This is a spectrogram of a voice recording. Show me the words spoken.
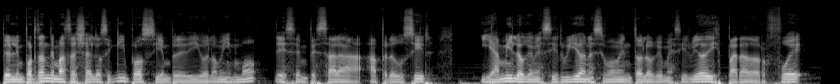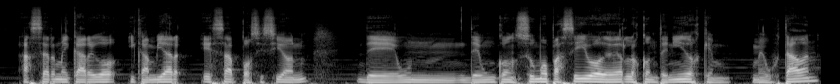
Pero lo importante más allá de los equipos, siempre digo lo mismo, es empezar a producir. Y a mí lo que me sirvió en ese momento, lo que me sirvió de disparador fue hacerme cargo y cambiar esa posición de un, de un consumo pasivo, de ver los contenidos que me gustaban,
